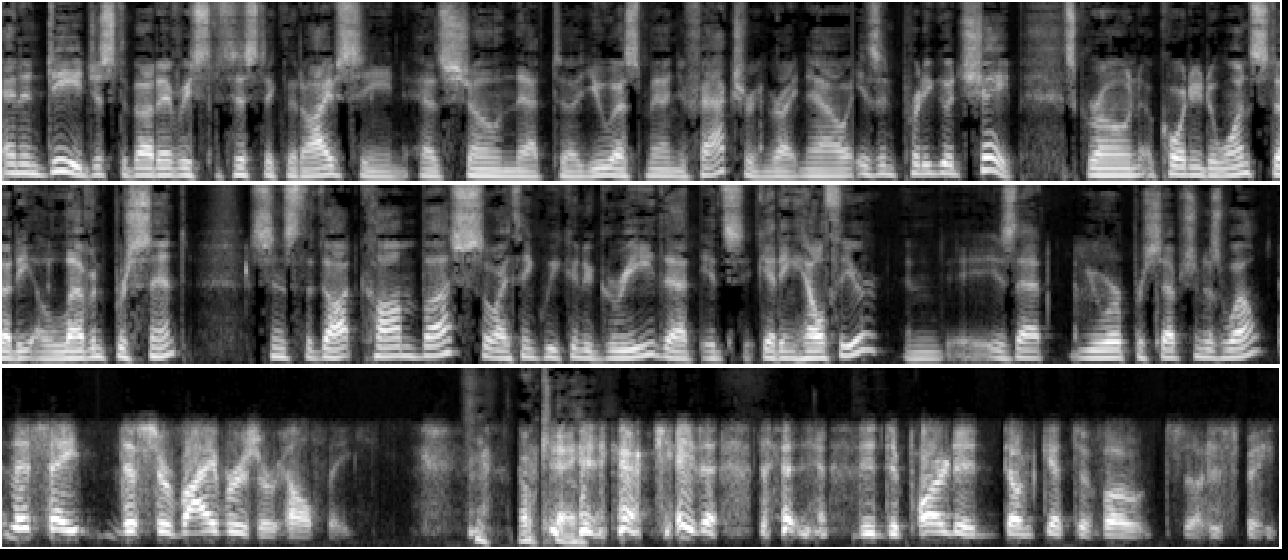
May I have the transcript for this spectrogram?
And indeed, just about every statistic that I've seen has shown that uh, U.S. manufacturing right now is in pretty good shape. It's grown, according to one study, 11% since the dot com bust. So I think we can agree that it's getting healthier. And is that your perception as well? Let's say the survivors are healthy. okay. okay. The, the, the departed don't get to vote, so to speak.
